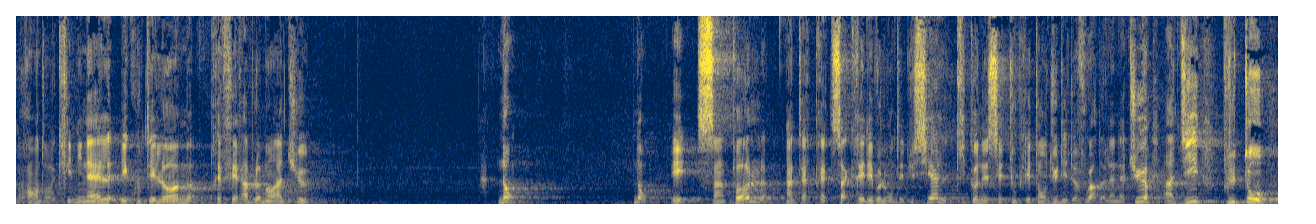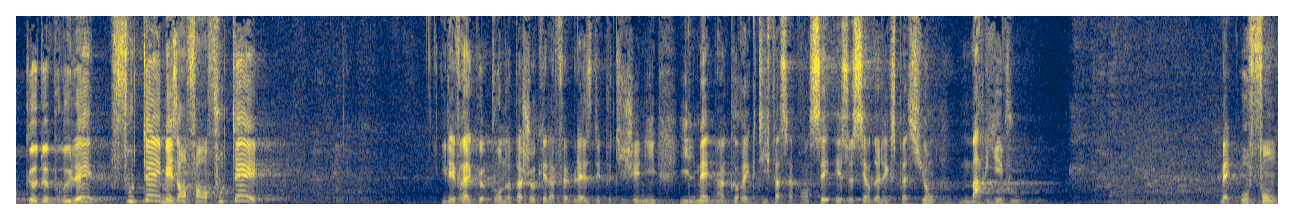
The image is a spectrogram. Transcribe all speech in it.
rendre criminel, écouter l'homme préférablement à Dieu? Non. Non. Et Saint Paul, interprète sacré des volontés du ciel, qui connaissait toute l'étendue des devoirs de la nature, a dit plutôt que de brûler, foutez, mes enfants, foutez Il est vrai que pour ne pas choquer la faiblesse des petits génies, il met un correctif à sa pensée et se sert de l'expression mariez-vous. Mais au fond,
